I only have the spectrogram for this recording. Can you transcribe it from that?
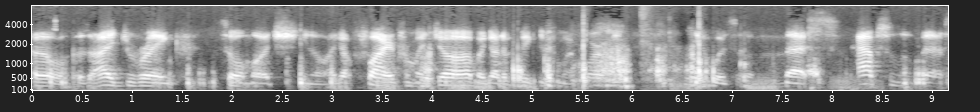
hell because I drank so much. You know, I got fired from my job. I got evicted from my apartment. It was mess, absolute mess,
